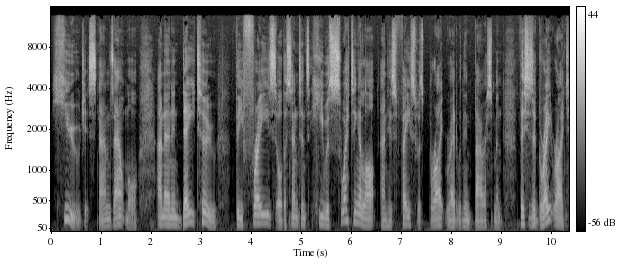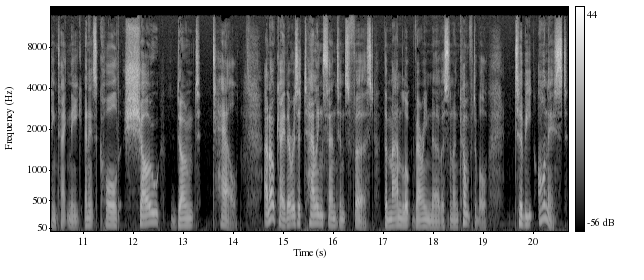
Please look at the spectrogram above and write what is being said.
huge. It stands out more. And then in day two, the phrase or the sentence, he was sweating a lot and his face was bright red with embarrassment. This is a great writing technique and it's called show, don't tell. And okay, there is a telling sentence first. The man looked very nervous and uncomfortable. To be honest,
